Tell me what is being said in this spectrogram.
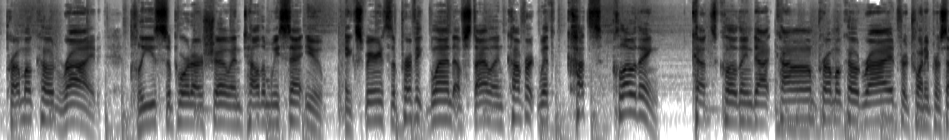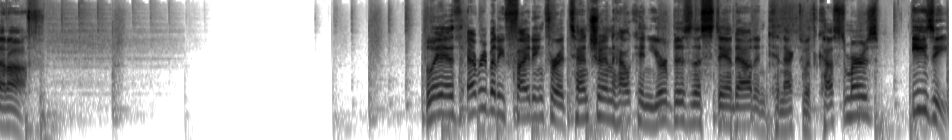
promo code RIDE. Please support our show and tell them we sent you. Experience the perfect blend of style and comfort with Cuts Clothing. Cutsclothing.com, promo code RIDE for 20% off. With everybody fighting for attention, how can your business stand out and connect with customers? Easy.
